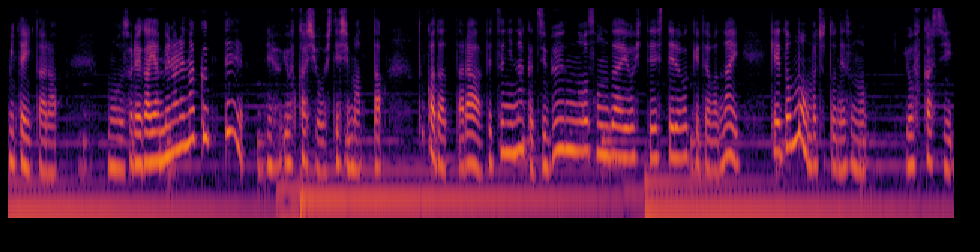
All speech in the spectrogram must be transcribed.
見ていたらもうそれがやめられなくって、ね、夜更かしをしてしまったとかだったら別になんか自分の存在を否定してるわけではないけども、まあ、ちょっとねその夜更かし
